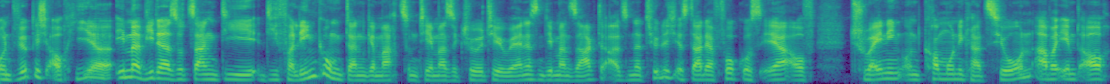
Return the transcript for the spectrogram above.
und wirklich auch hier immer wieder sozusagen die, die Verlinkung dann gemacht zum Thema Security Awareness, indem man sagte, also natürlich ist da der Fokus eher auf Training und Kommunikation, aber eben auch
